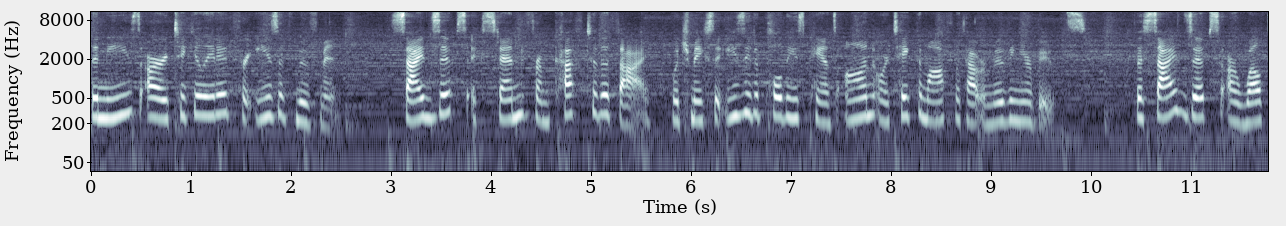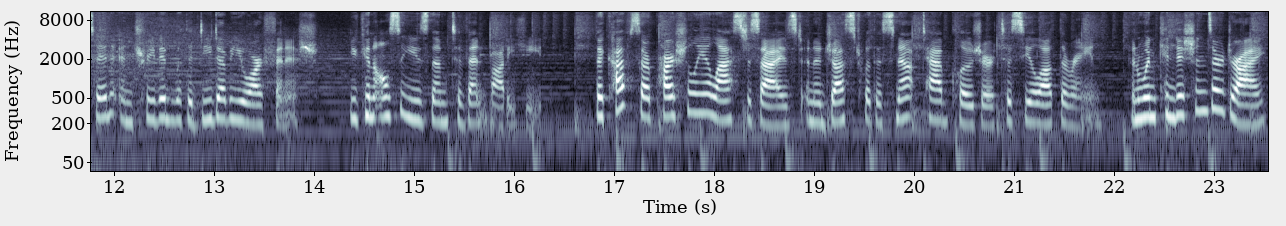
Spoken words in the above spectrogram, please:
The knees are articulated for ease of movement, Side zips extend from cuff to the thigh, which makes it easy to pull these pants on or take them off without removing your boots. The side zips are welted and treated with a DWR finish. You can also use them to vent body heat. The cuffs are partially elasticized and adjust with a snap tab closure to seal out the rain. And when conditions are dry,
